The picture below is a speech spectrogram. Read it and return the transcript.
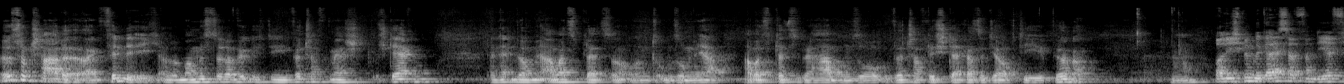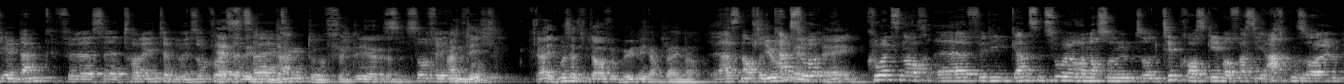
ist schon schade, finde ich. Also man müsste da wirklich die Wirtschaft mehr stärken. Dann hätten wir auch mehr Arbeitsplätze und umso mehr Arbeitsplätze wir haben, umso wirtschaftlich stärker sind ja auch die Bürger. Ja. Olli, ich bin begeistert von dir. Vielen Dank für das äh, tolle Interview in so kurzer Herzlichen Zeit. Herzlichen Dank du, für dir, so viel an Info. dich. Ja, ich muss jetzt wieder auf die Bühne, ich habe gleich noch. Hast noch Kannst du kurz noch äh, für die ganzen Zuhörer noch so, ein, so einen Tipp rausgeben, auf was sie achten sollen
